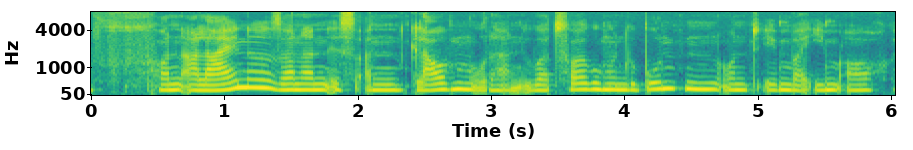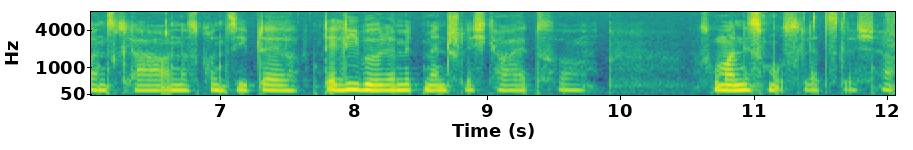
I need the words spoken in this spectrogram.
von alleine, sondern ist an Glauben oder an Überzeugungen gebunden und eben bei ihm auch ganz klar an das Prinzip der, der Liebe, der Mitmenschlichkeit. So Humanismus letztlich. Ja.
